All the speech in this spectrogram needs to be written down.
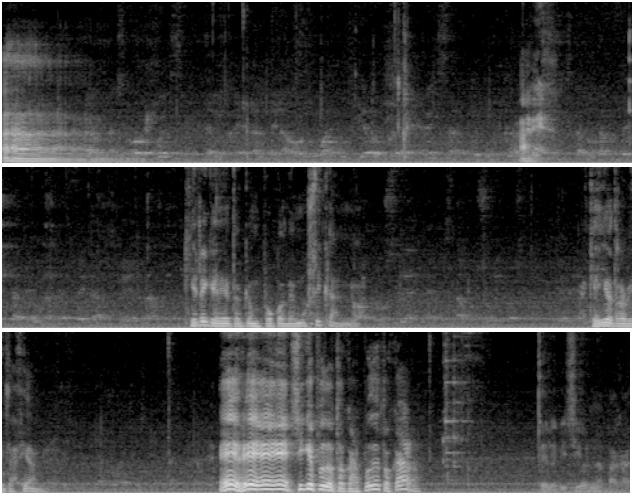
Ah, A ver. ¿Quiere que le toque un poco de música? No. Aquí hay otra habitación. ¡Eh, eh, eh! eh! Sí que puedo tocar, puedo tocar. Televisión apagar.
